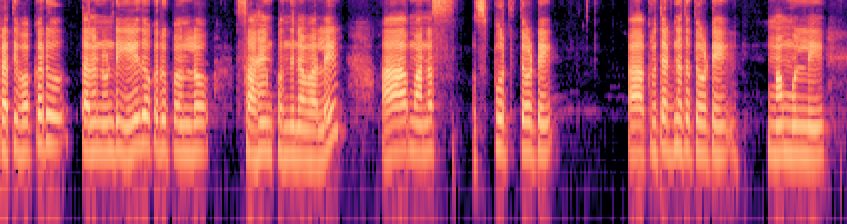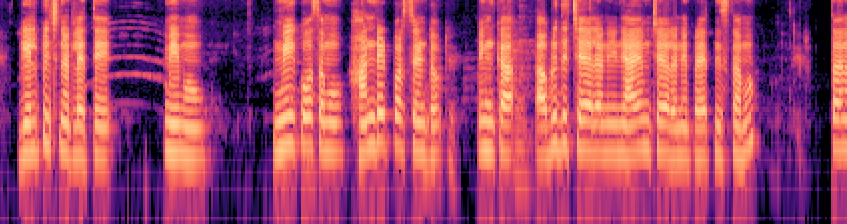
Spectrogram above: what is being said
ప్రతి ఒక్కరూ తన నుండి ఏదో ఒక రూపంలో సహాయం పొందిన వాళ్ళే. ఆ మనస్ఫూర్తితోటి ఆ కృతజ్ఞతతోటి మమ్మల్ని గెలిపించినట్లయితే మేము మీకోసము హండ్రెడ్ పర్సెంట్ ఇంకా అభివృద్ధి చేయాలని న్యాయం చేయాలని ప్రయత్నిస్తాము. తన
